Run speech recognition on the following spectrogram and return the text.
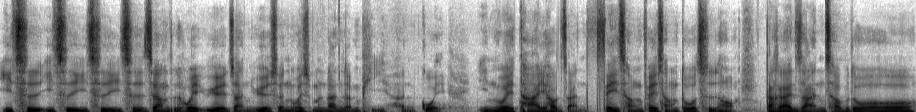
一次一次一次一次这样子，会越染越深。为什么蓝染皮很贵？因为它要染非常非常多次哈，大概染差不多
